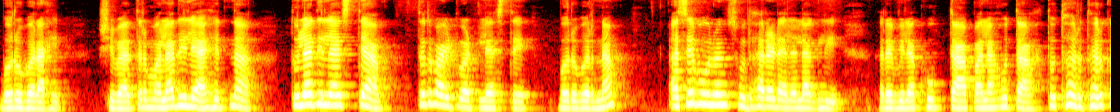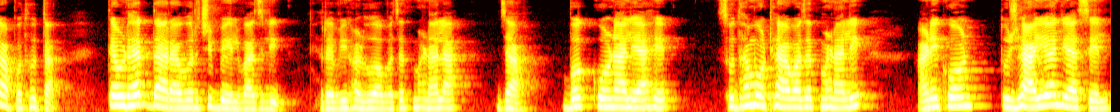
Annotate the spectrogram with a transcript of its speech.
बरोबर आहे. शिव्या तर मला दिल्या आहेत ना. तुला दिल्या असत्या तर वाईट वाटले असते. बरोबर ना? असे बोलून सुधा रडायला लागली. रवीला खूप ताप आला होता. तो थरथर कापत होता. तेवढ्यात दारावरची बेल वाजली. रवी हळू आवाजात म्हणाला जा बघ कोण आले आहे. सुधा मोठ्या आवाजात म्हणाली आणि कोण? तुझी आई आली असेल.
